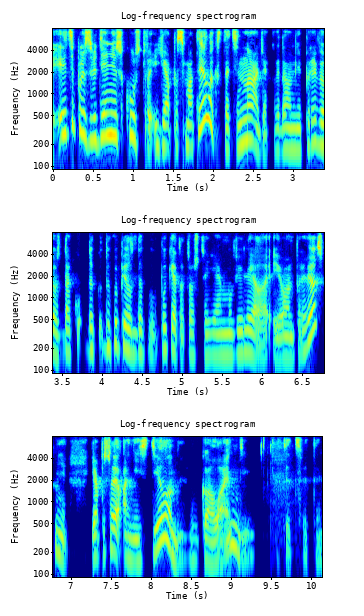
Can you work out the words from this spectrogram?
эти произведения искусства. И я посмотрела, кстати, Надя, когда он мне привез, докупил до букета то, что я ему велела, и он привез мне, я посмотрела, они сделаны в Голландии, эти цветы.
